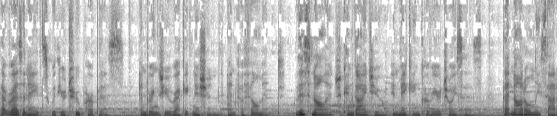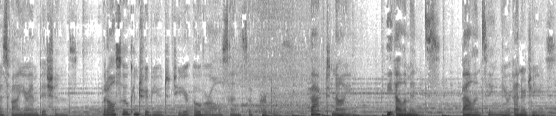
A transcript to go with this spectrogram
that resonates with your true purpose and brings you recognition and fulfillment. This knowledge can guide you in making career choices that not only satisfy your ambitions, but also contribute to your overall sense of purpose. Fact 9 The Elements Balancing Your Energies.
